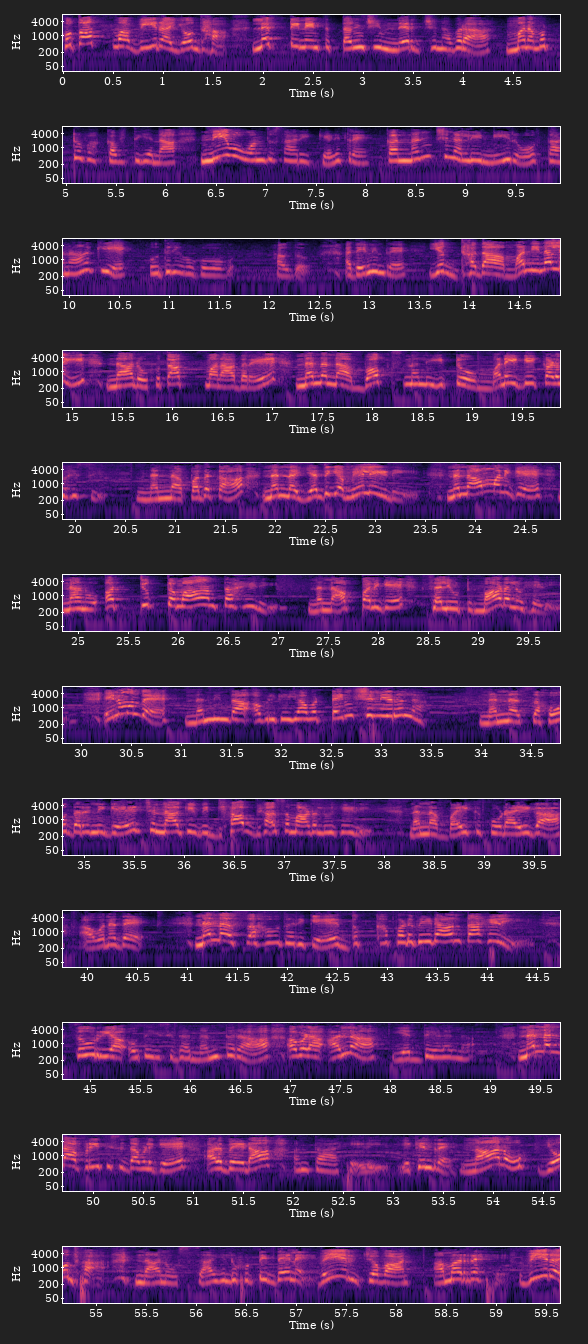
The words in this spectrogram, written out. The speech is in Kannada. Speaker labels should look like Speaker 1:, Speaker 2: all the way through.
Speaker 1: ಹುತಾತ್ಮ ವೀರ ಯೋಧ ಲೆಫ್ಟಿನೆಂಟ್ ತಂಜಿಮ್ ನಿರ್ಜನ್ ಅವರ ಮನಮುಟ್ಟುವ ಕವಿತೆಯನ್ನ ನೀವು ಒಂದು ಸಾರಿ ಕೇಳಿದ್ರೆ ಕನ್ನಂಚಿನಲ್ಲಿ ನೀರು ತಾನಾಗಿಯೇ ಉದುರಿ ಹೋಗುವವು. ಹೌದು. ಅದೇನೆಂದ್ರೆ ಯುದ್ಧದ ಮಣ್ಣಿನಲ್ಲಿ ನಾನು ಹುತಾತ್ಮನಾದರೆ ನನ್ನನ್ನ ಬಾಕ್ಸ್ನಲ್ಲಿ ಇಟ್ಟು ಮನೆಗೆ ಕಳುಹಿಸಿ. ನನ್ನ ಪದಕ ನನ್ನ ಎದೆಯ ಮೇಲೆ ಇಡಿ. ನನ್ನ ಅಮ್ಮನಿಗೆ ನಾನು ಅತ್ಯುತ್ತಮ ಅಂತ ಹೇಳಿ ನನ್ನ ಅಪ್ಪನಿಗೆ ಸಲ್ಯೂಟ್ ಮಾಡಲು ಹೇಳಿ. ಇನ್ನು ಮುಂದೆ ನನ್ನಿಂದ ಅವರಿಗೆ ಯಾವ ಟೆನ್ಷನ್ ಇರಲ್ಲ. ನನ್ನ ಸಹೋದರನಿಗೆ ಚೆನ್ನಾಗಿ ವಿದ್ಯಾಭ್ಯಾಸ ಮಾಡಲು ಹೇಳಿ. ನನ್ನ ಬೈಕ್ ಕೂಡ ಈಗ ಅವನದೇ. ನನ್ನ ಸಹೋದರಿಗೆ ದುಃಖ ಪಡಬೇಡ ಅಂತ ಹೇಳಿ. ಸೂರ್ಯ ಉದಯಿಸಿದ ನಂತರ ಅವಳ ಅಣ್ಣ ಎದ್ದೇಳಲ್ಲ. ನನ್ನನ್ನ ಪ್ರೀತಿಸಿದವಳಿಗೆ ಅಳಬೇಡ ಅಂತ ಹೇಳಿ. ಏಕೆಂದ್ರೆ ನಾನು ಯೋಧ. ನಾನು ಸಾಯಲು ಹುಟ್ಟಿದ್ದೇನೆ. ವೀರ್ ಜವಾನ್ ಅಮರ್ ರಹೆ ವೀರ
